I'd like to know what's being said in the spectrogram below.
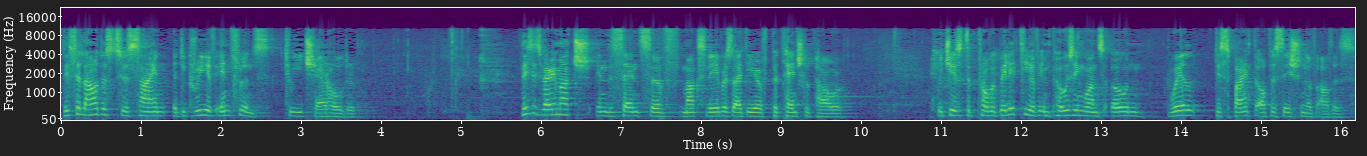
This allowed us to assign a degree of influence to each shareholder. This is very much in the sense of Max Weber's idea of potential power, which is the probability of imposing one's own will despite the opposition of others.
